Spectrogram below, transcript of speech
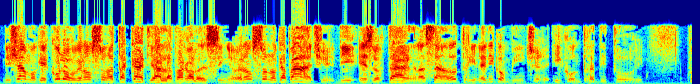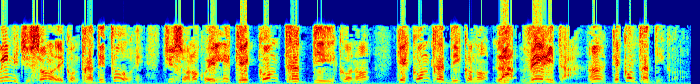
diciamo che coloro che non sono attaccati alla parola del Signore non sono capaci di esortare nella sana dottrina e di convincere i contraddittori. Quindi ci sono dei contraddittori, ci sono quelli che contraddicono, che contraddicono la verità, eh? che contraddicono.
